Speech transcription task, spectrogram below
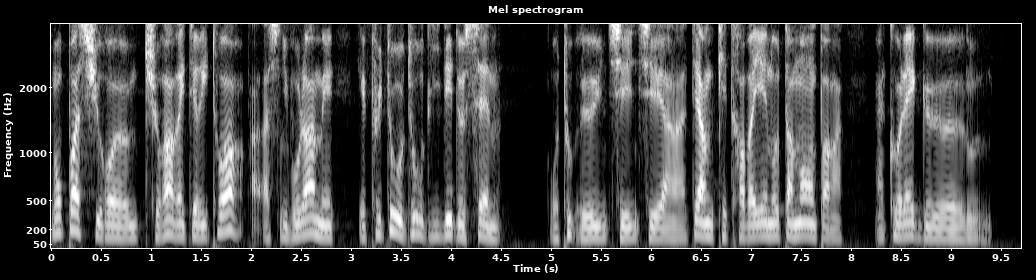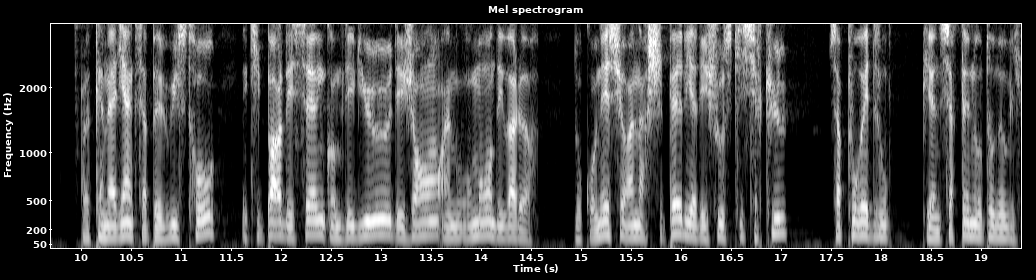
non pas sur, euh, sur art et territoire à, ce niveau-là, mais plutôt autour de l'idée de scène. Euh, c'est un terme qui est travaillé notamment par un collègue euh, canadien qui s'appelle Will et qui parle des scènes comme des lieux, des gens, un mouvement, des valeurs. Donc on est sur un archipel, il y a des choses qui circulent, ça pourrait être vous. Puis il y a une certaine autonomie.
